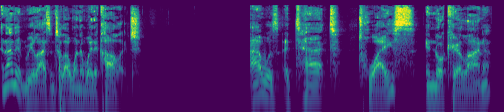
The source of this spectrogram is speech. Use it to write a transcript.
And I didn't realize until I went away to college. I was attacked twice in North Carolina.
